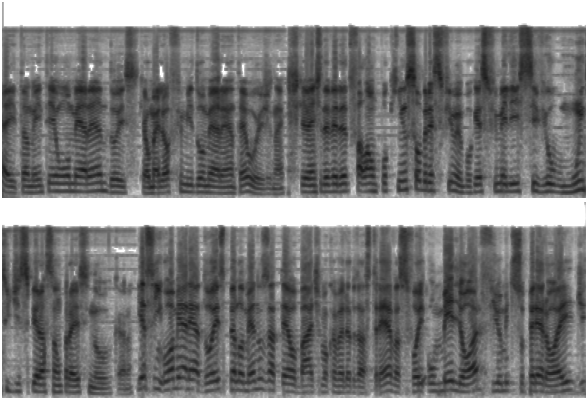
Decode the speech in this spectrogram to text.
É, e também tem o Homem-Aranha 2, que é o melhor filme do Homem-Aranha até hoje, né? Acho que a gente deveria falar um pouquinho sobre esse filme, porque esse filme ele se viu muito de inspiração pra esse novo, cara. E assim, o Homem-Aranha 2, pelo menos até o Batman Cavaleiro das Trevas, foi o melhor filme de super-herói de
